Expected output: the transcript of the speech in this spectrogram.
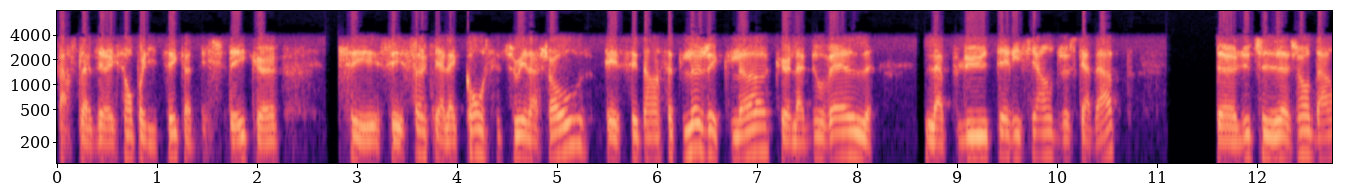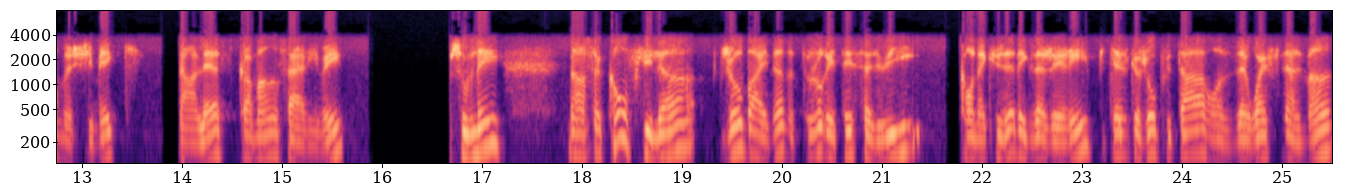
parce que la direction politique a décidé que c'est ça qui allait constituer la chose. Et c'est dans cette logique-là que la nouvelle la plus terrifiante jusqu'à date de l'utilisation d'armes chimiques dans l'Est commence à arriver. Vous vous souvenez, dans ce conflit-là, Joe Biden a toujours été celui qu'on accusait d'exagérer, puis quelques jours plus tard, on se disait, ouais, finalement,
